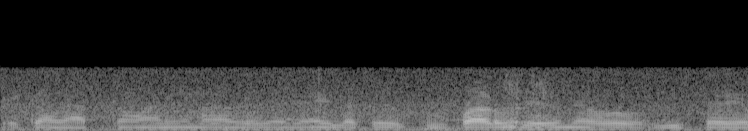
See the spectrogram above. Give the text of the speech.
એકાદ દેવ ને વિષય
